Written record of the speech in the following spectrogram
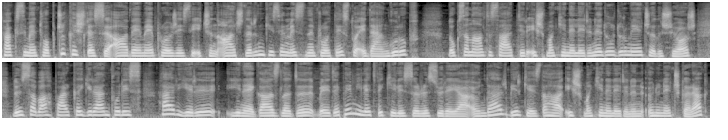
Taksim'e Topçu Kışlası AVM projesi için ağaçların kesilmesini protesto eden grup 96 saattir iş makinelerini durdurmaya çalışıyor. Dün sabah parka giren polis her yeri yine gazladı. BDP milletvekili Sırrı Süreyya Önder bir kez daha iş makinelerinin önüne çıkarak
